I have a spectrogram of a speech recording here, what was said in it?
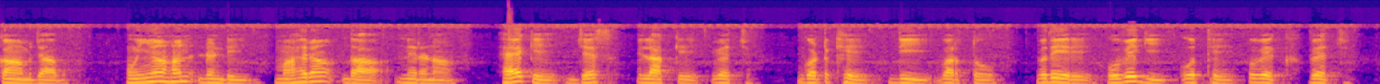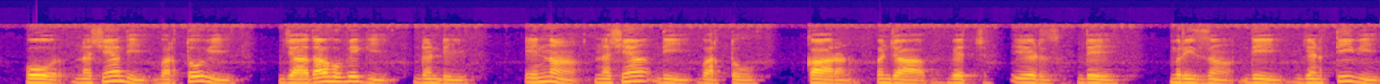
ਕਾਮਯਾਬ ਹੋਈਆਂ ਹਨ ਡੰਡੀ। ਮਾਹਿਰਾਂ ਦਾ ਨਿਰਣਾ ਹੈ ਕਿ ਜਿਸ ਇਲਾਕੇ ਵਿੱਚ ਗੁਟਖੇ ਦੀ ਵਰਤੋਂ ਵਧੇਰੇ ਹੋਵੇਗੀ, ਉੱਥੇ ਭਵਿੱਖ ਵਿੱਚ ਹੋਰ ਨਸ਼ਿਆਂ ਦੀ ਵਰਤੋਂ ਵੀ ਜ਼ਿਆਦਾ ਹੋਵੇਗੀ। ਡੰਡੀ ਇਹਨਾਂ ਨਸ਼ਿਆਂ ਦੀ ਵਰਤੋਂ ਕਾਰਨ ਪੰਜਾਬ ਵਿੱਚ ਏਡਜ਼ ਦੇ ਮਰੀਜ਼ਾਂ ਦੀ ਗਿਣਤੀ ਵੀ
